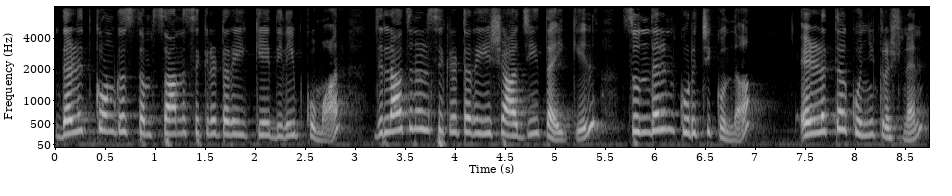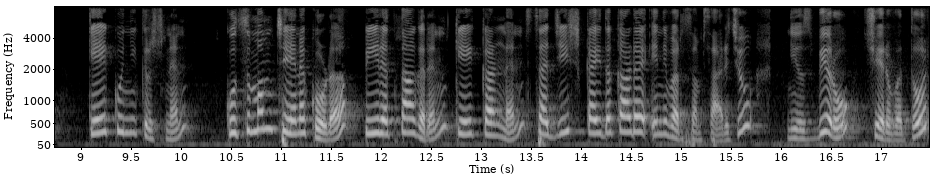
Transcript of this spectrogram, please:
ദളിത് കോൺഗ്രസ് സംസ്ഥാന സെക്രട്ടറി കെ ദിലീപ് കുമാർ ജില്ലാ general secretary Shaji Thaikkil Sundaran Kurichikkunnu Ellathu Kunhikrishnan K Kunhikrishnan Kusumam Chenakkode P. Rathnakaran K. Kannan Sajeesh Kaithakkad എന്നിവർ സംസാരിച്ചു. News bureau Cheruvathur.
